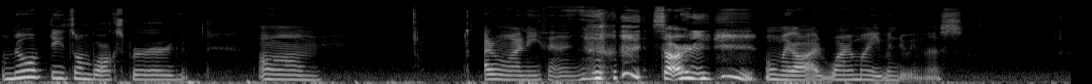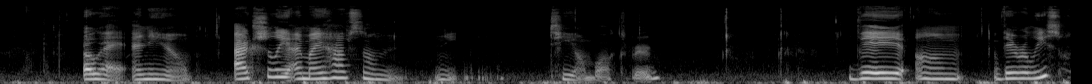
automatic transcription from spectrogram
no updates on Bloxburg. Um, I don't know anything. Sorry. Oh my god, why am I even doing this? Okay, anyhow. Actually, I might have some tea on Bloxburg. They, um, they released on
